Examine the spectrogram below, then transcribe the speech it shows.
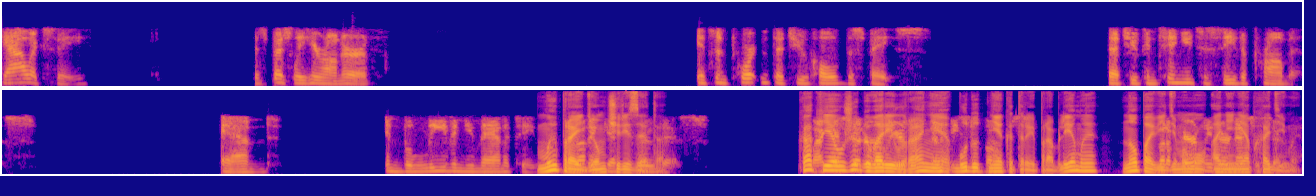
galaxy, especially here on Earth, it's important that you hold the space, that you continue to see the promise, and and believe in humanity. Мы пройдем через это. Как я уже говорил ранее, будут некоторые проблемы, но, по-видимому, они необходимы.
